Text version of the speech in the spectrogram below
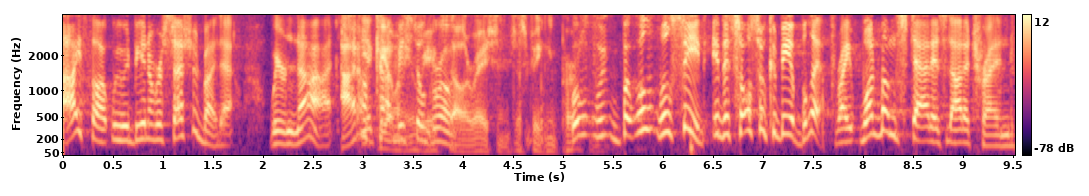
I thought we would be in a recession by now. We're not. I don't the feel economy's any still growing. reacceleration, just speaking Well, personally. we, but we'll, we'll see. This also could be a blip, right? One month stat is not a trend.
